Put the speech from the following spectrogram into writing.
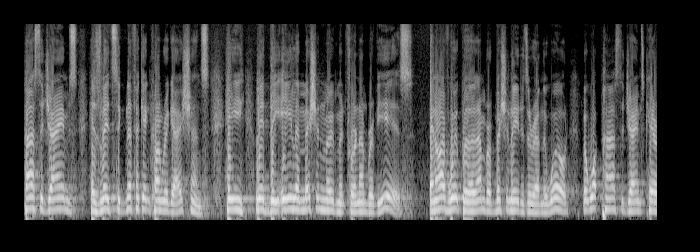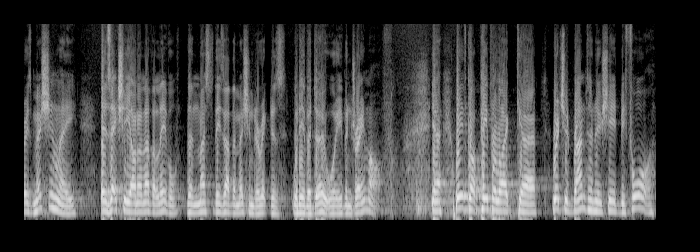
Pastor James has led significant congregations. He led the Elim mission movement for a number of years. And I've worked with a number of mission leaders around the world. But what Pastor James carries missionally is actually on another level than most of these other mission directors would ever do or even dream of. You know, we've got people like uh, Richard Brunton, who shared before.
